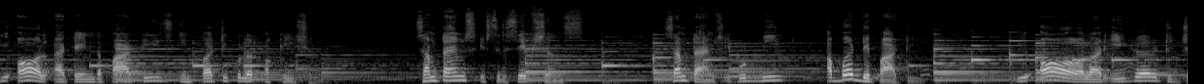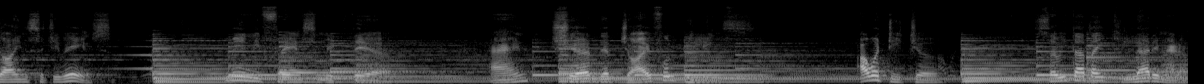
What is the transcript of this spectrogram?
you all attend the parties in particular occasion. Sometimes it's receptions. Sometimes it would be a birthday party. You all are eager to join such events. Many friends meet there and share their joyful feelings. Our teacher, Savita Tai Madam,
